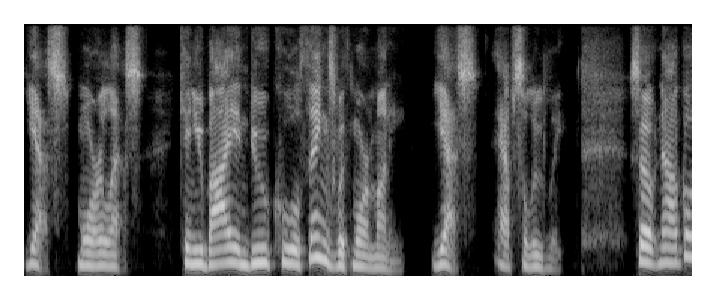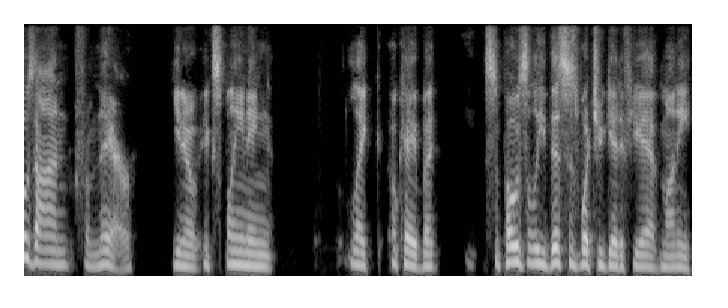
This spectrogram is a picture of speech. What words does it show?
Yes, more or less. Can you buy and do cool things with more money? Yes, absolutely. So now it goes on from there, you know, explaining like, okay, but supposedly this is what you get if you have money,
